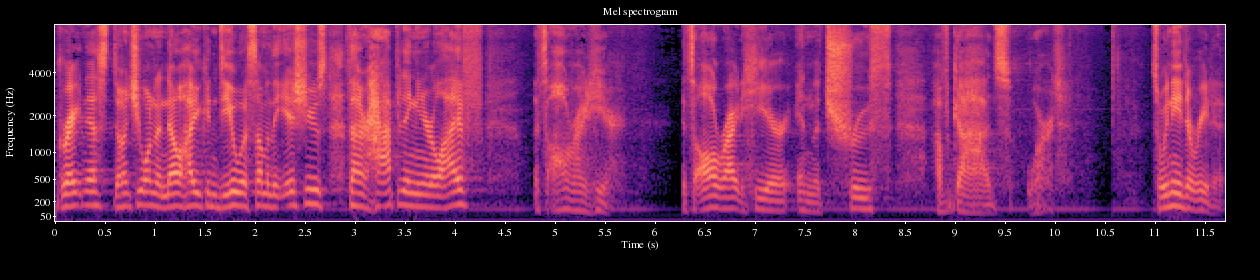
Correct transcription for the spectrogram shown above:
greatness? Don't you want to know how you can deal with some of the issues that are happening in your life? It's all right here. It's all right here in the truth of God's Word. So we need to read it.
